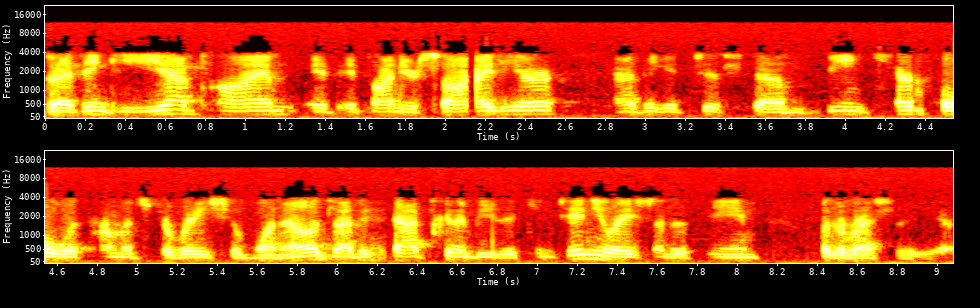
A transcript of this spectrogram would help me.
but I think you have time. It, it's on your side here. I think it's just um, being careful with how much duration one owns. I think that's going to be the continuation of the theme for the rest of the year.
